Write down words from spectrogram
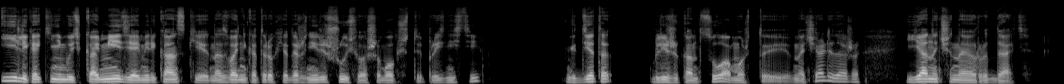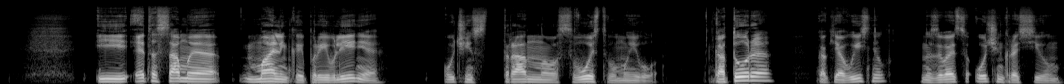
или какие-нибудь комедии американские, названия которых я даже не решусь в вашем обществе произнести, где-то ближе к концу, а может и в начале даже, я начинаю рыдать. И это самое маленькое проявление очень странного свойства моего, которое, как я выяснил, называется очень красивым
